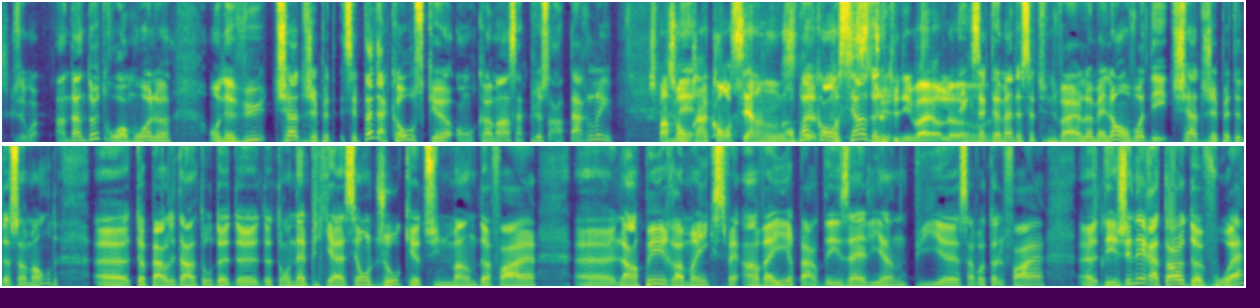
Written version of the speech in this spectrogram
excusez-moi, en dedans de 2-3 mois, là, on a vu ChatGPT. C'est peut-être à cause qu'on commence à plus en parler. Je pense qu'on prend conscience on prend de conscience tout de cet univers-là. ouais. Exactement, de cet univers-là. Mais là, on voit des chats GPT de ce monde. Euh, tu as parlé tantôt de, de- de ton application, Joe, que tu demandes de faire euh, l'Empire romain qui se fait envahir par des aliens, puis euh, ça va te le faire. Des générateurs de voix.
